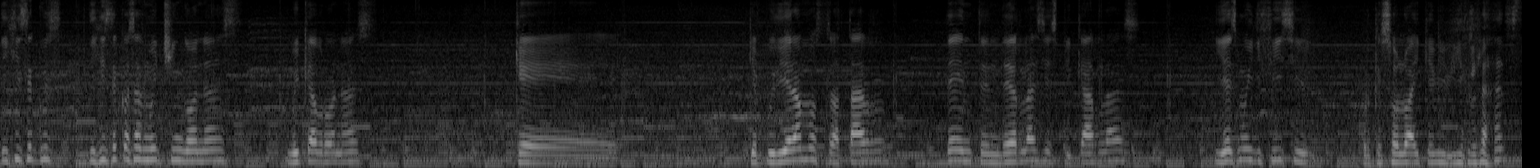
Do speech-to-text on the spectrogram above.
dijiste, dijiste cosas muy chingonas, muy cabronas, que, que pudiéramos tratar de entenderlas y explicarlas. Y es muy difícil porque solo hay que vivirlas.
